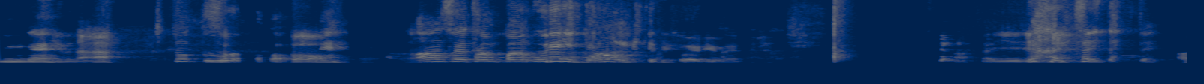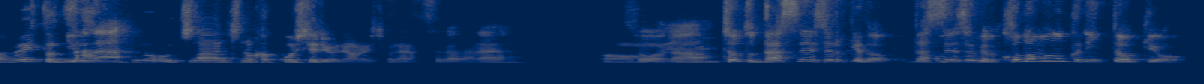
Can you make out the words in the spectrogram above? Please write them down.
いるいな。あちょっとなんかね、半袖短パン上にダウン着てる人がいるよね。あいや、いたいたいた。あの人、いるなザうちのアンチの格好してるよね、あの人ね。そうだね。んそうな。ちょっと脱線するけど、脱線するけど、子供の国行っておけよ。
